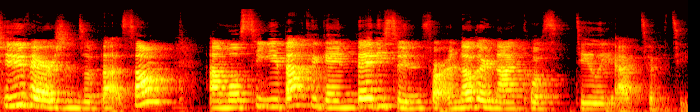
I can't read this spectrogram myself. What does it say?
two versions of that song and we'll see you back again very soon for another NYCOS daily activity.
